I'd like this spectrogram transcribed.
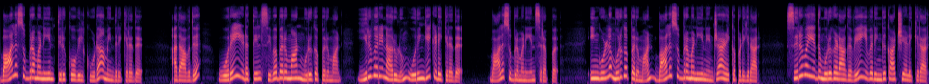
பாலசுப்பிரமணியின் திருக்கோவில் கூட அமைந்திருக்கிறது. அதாவது ஒரே இடத்தில் சிவபெருமான் முருகப்பெருமான் இருவரின் அருளும் ஒருங்கே கிடைக்கிறது. பாலசுப்பிரமணியன் சிறப்பு. இங்குள்ள முருகப்பெருமான் பாலசுப்பிரமணியன் என்று அழைக்கப்படுகிறார். சிறுவயது முருகனாகவே இவர் இங்கு காட்சியளிக்கிறார்.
